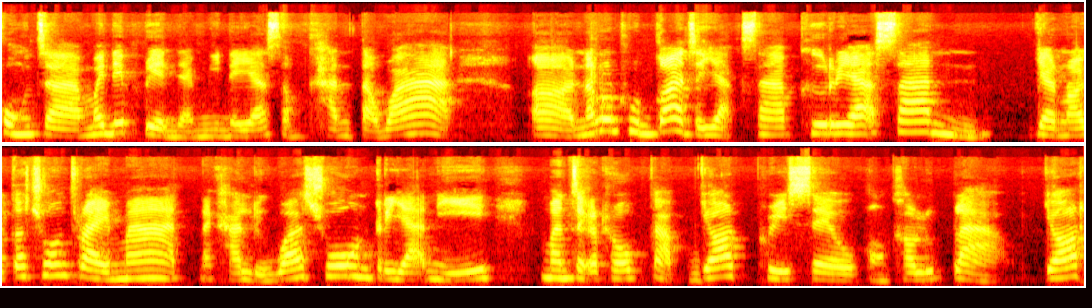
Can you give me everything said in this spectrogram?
คงจะไม่ได้เปลี่ยนอย่างมีนัยสำคัญ แต่ว่านักลงทุนก็อาจจะอยากทราบคือระยะสั้นอย่างน้อยก็ช่วงไตรมาสนะคะ หรือว่าช่วงระยะนี้มันจะกระทบกับยอดพรีเซลของเขาหรือเปล่า ยอด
